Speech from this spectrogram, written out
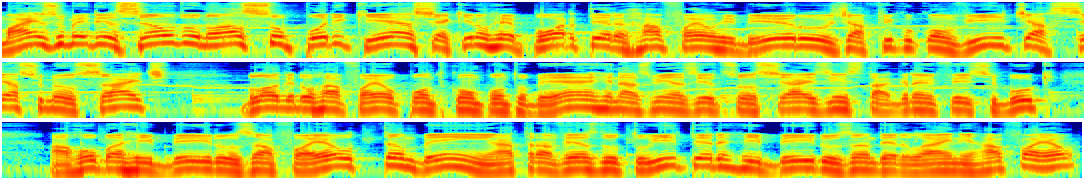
Mais uma edição do nosso podcast aqui no Repórter Rafael Ribeiro. Já fica o convite, acesse o meu site, blogdorafael.com.br, nas minhas redes sociais, Instagram e Facebook, arroba Ribeiros Rafael, também através do Twitter, Ribeiros Rafael.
